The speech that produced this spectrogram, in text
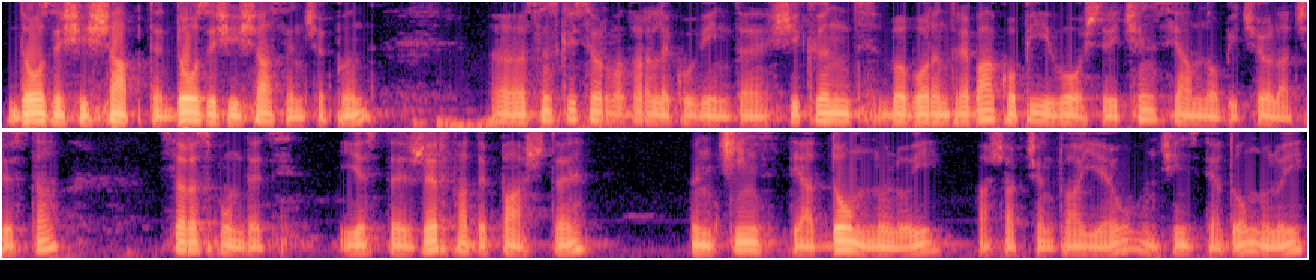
27, 26 începând, uh, sunt scrise următoarele cuvinte. Și când vă vor întreba copiii voștri ce înseamnă obiceiul acesta, să răspundeți, este jerfa de Paște în cinstea Domnului, așa accentua eu, în cinstea Domnului,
